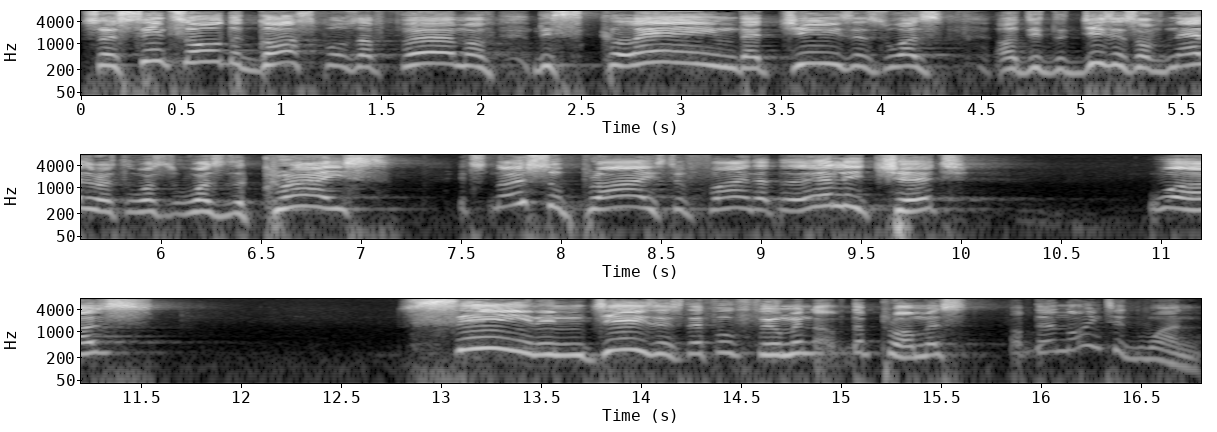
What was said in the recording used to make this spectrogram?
So, since all the Gospels affirm of this claim that Jesus was, uh, or the Jesus of Nazareth was, was the Christ, it's no surprise to find that the early church was seeing in Jesus the fulfillment of the promise of the Anointed One.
